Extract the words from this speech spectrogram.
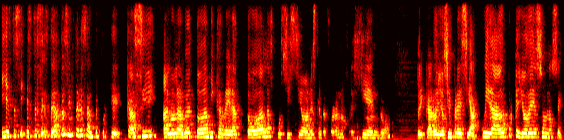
Y este, este, este dato es interesante porque casi a lo largo de toda mi carrera, todas las posiciones que me fueron ofreciendo, Ricardo, yo siempre decía, cuidado porque yo de eso no sé.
